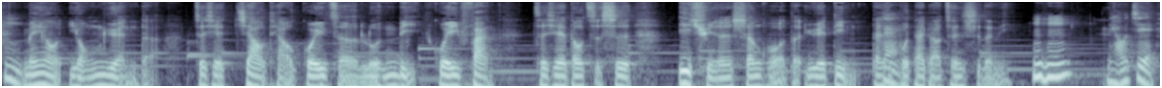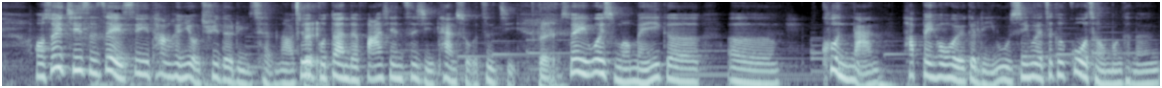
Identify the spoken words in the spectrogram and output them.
嗯，没有永远的这些教条、规则、伦理规范，这些都只是一群人生活的约定，但是不代表真实的你。嗯哼，了解哦，所以其实这也是一趟很有趣的旅程啊，就是不断的发现自己、探索自己。对，所以为什么每一个呃困难，它背后会有一个礼物，是因为这个过程我们可能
